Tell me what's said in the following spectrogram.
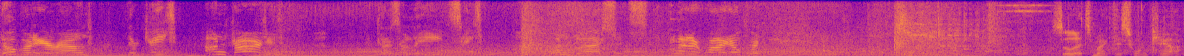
Nobody around. Their gate unguarded. The gasoline saint. One blast should split it wide open. So let's make this one count.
